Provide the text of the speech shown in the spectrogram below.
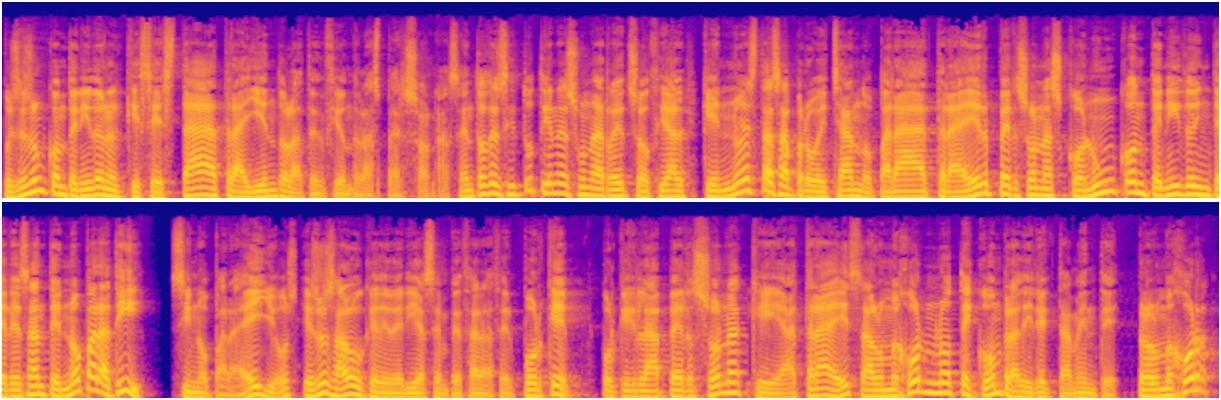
pues es un contenido en el que se está atrayendo la atención de las personas. Entonces, si tú tienes una red social que no estás aprovechando para atraer personas con un contenido interesante, no para ti, sino para ellos, eso es algo que deberías empezar a hacer. ¿Por qué? Porque la persona que atraes a lo mejor no te compra directamente, pero a lo mejor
